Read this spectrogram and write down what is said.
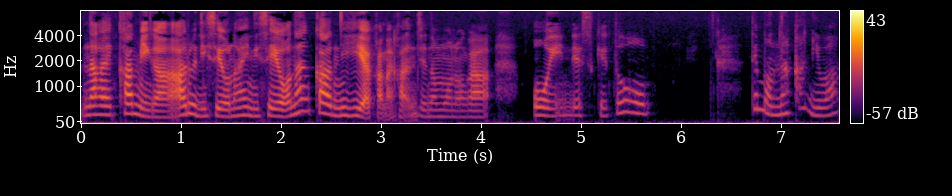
中身があるにせよないにせよなんか賑やかな感じのものが多いんですけどでも中には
